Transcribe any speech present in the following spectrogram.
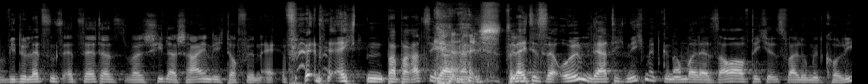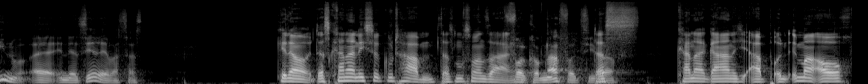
wie du letztens erzählt hast, weil Sheila Schein dich doch für einen, e- für einen echten Paparazzi gehalten hat. Vielleicht ist der Ulm, der hat dich nicht mitgenommen, weil der sauer auf dich ist, weil du mit Colleen äh, in der Serie was hast. Genau, das kann er nicht so gut haben. Das muss man sagen. Vollkommen nachvollziehbar. Das kann er gar nicht ab. Und immer auch,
